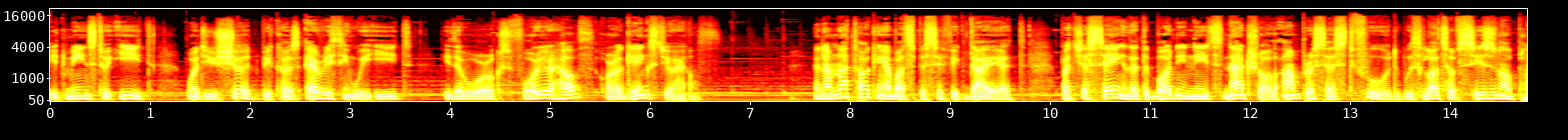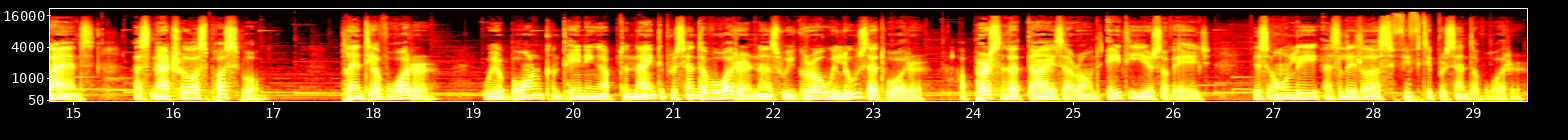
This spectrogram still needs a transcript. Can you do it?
It means to eat what you should because everything we eat either works for your health or against your health. And I'm not talking about specific diet, but just saying that the body needs natural, unprocessed food with lots of seasonal plants as natural as possible. Plenty of water, we are born containing up to 90% of water, and as we grow, we lose that water. A person that dies around 80 years of age is only as little as 50% of water.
